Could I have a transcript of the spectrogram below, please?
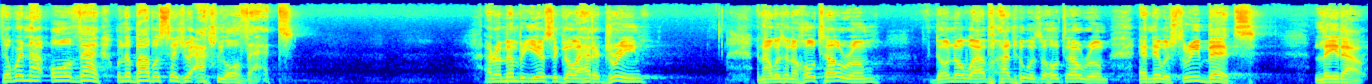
that we're not all that, when the Bible says you're actually all that. I remember years ago, I had a dream, and I was in a hotel room. Don't know why, but I knew it was a hotel room, and there was three beds laid out.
